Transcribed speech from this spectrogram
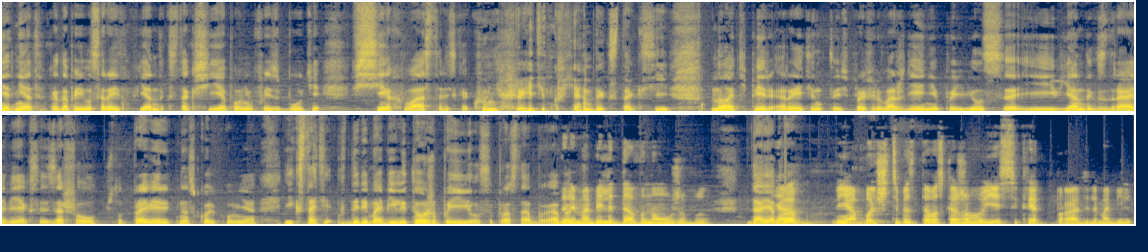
Нет-нет, когда появился рейтинг Яндекс Такси, я помню в Фейсбуке, все хвастались, какой у них рейтинг в Яндекс Такси. Ну, а теперь рейтинг, то есть профиль вождения появился и в Яндекс Драйве. Я, кстати, зашел, чтобы проверить, насколько у меня... И, кстати, в Делимобиле тоже появился. Просто об... В Делимобиле давно уже был. Да, я... Я, про... я больше тебе того скажу. Есть секрет про Делимобиль.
